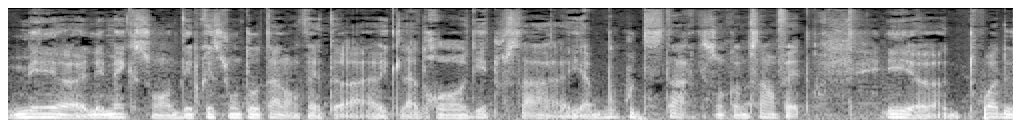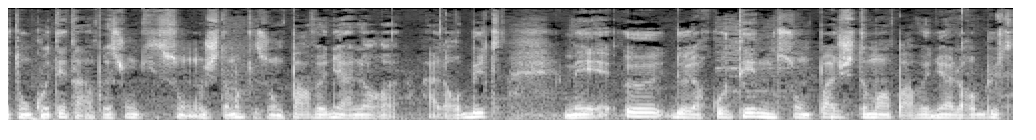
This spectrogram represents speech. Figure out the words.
mais euh, les mecs sont en dépression totale en fait euh, avec la drogue et tout ça. Il y a beaucoup de stars qui sont comme ça en fait. Et toi de ton côté, t'as l'impression qu'ils sont justement qu'ils sont parvenus à leur à leur but, mais eux de leur côté ne sont pas justement parvenus à leur but.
